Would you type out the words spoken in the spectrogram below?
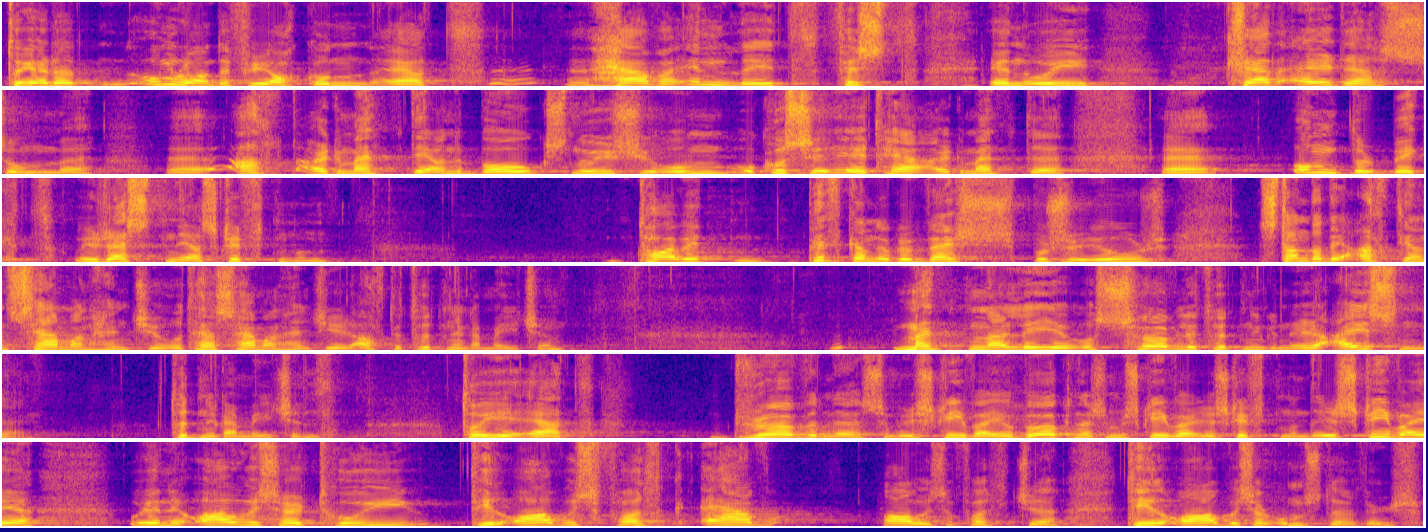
Tog er det områdende for jokken at heva innlid først inn i hva er det som eh, alt argumentet av en bok snur seg om og hvordan er det argumentet eh underbyggt i resten av skriften. Ta vi pilkan noen vers på sju ur, standa det alltid en samanhengje, og det samanhengi er alltid tuttninga mykje. Mentenarlige og søvlig tuttningen er eisende tuttninga mykje. Tøy er at brøvene som er skriva i, og bøkene som er skriva i skriften, er skriva i, og en avviser tøy til avvis folk, av avvis folk, til avviser omstøver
